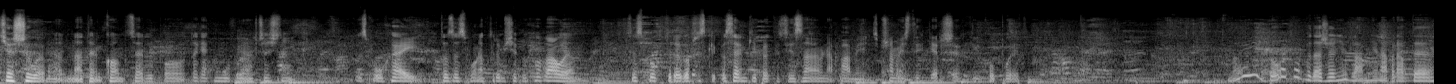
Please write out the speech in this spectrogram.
cieszyłem na, na ten koncert, bo tak jak mówiłem wcześniej, zespół Hej to zespół, na którym się wychowałem. Zespół, którego wszystkie piosenki praktycznie znałem na pamięć, przynajmniej z tych pierwszych kilku płyt. No i było to wydarzenie dla mnie naprawdę,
